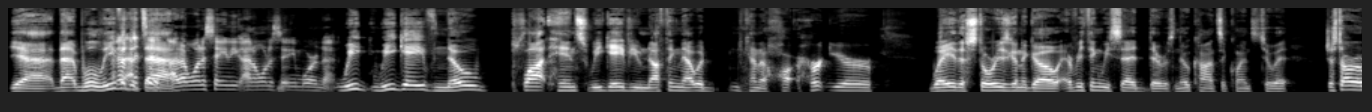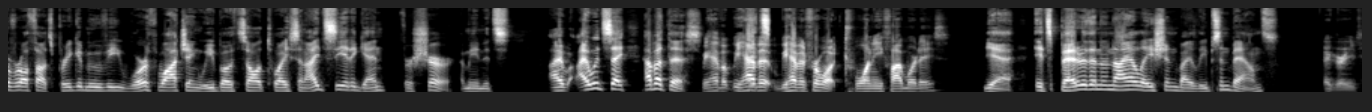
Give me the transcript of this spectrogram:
Yeah, that we'll leave it at that. I don't want to say any. I don't want to say any more than that. we we gave no plot hints. We gave you nothing that would kind of hurt your way the story is going to go. Everything we said, there was no consequence to it. Just our overall thoughts. Pretty good movie, worth watching. We both saw it twice, and I'd see it again for sure. I mean, it's. I I would say, how about this? We have it. We have It's- it. We have it for what? Twenty five more days. Yeah, it's better than Annihilation by leaps and bounds. Agreed.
